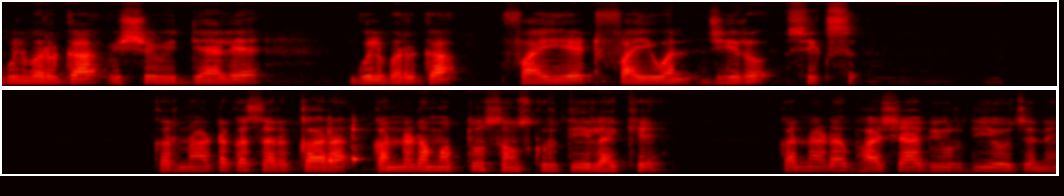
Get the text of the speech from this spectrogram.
ಗುಲ್ಬರ್ಗಾ ವಿಶ್ವವಿದ್ಯಾಲಯ Gulbarga five eight five one zero six. Karnataka ಸರ್ಕಾರ, ಕನ್ನಡ ಮತ್ತು ಸಂಸ್ಕೃತಿ ಇಲಾಖೆ, ಕನ್ನಡ ಭಾಷಾಭಿವೃದ್ಧಿ ಯೋಜನೆ,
